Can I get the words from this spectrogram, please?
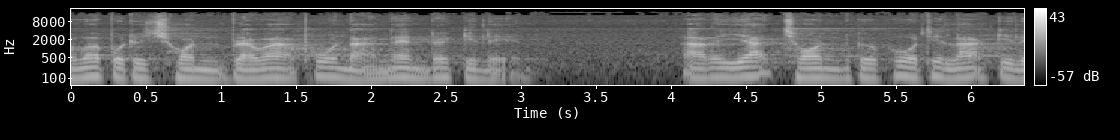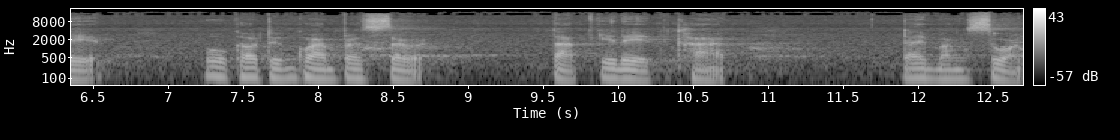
คำว่าปุถุชน แปลว่าผู้หนาแน่นด้วยกิเลส อริยชนคือผู้ที่ละกิเลส ผู้เข้าถึงความประเสริฐ ตัดกิเลสขาด ได้บางส่วน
